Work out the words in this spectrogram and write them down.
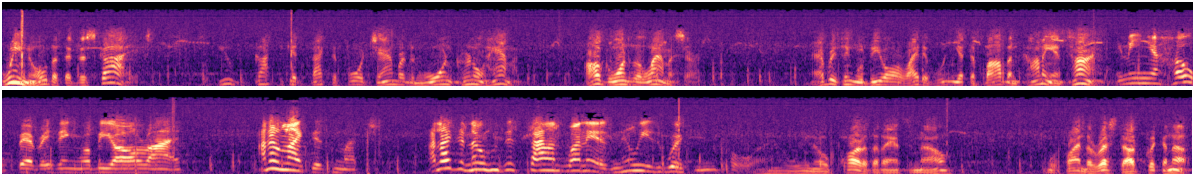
We know that they're disguised. You've got to get back to Fort Jamrud and warn Colonel Hammond. I'll go on to the Lamasery. Everything will be all right if we can get to Bob and Connie in time. You mean you hope everything will be all right? I don't like this much. I'd like to know who this silent one is and who he's working for. Well, we know part of that answer now. We'll find the rest out quick enough.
